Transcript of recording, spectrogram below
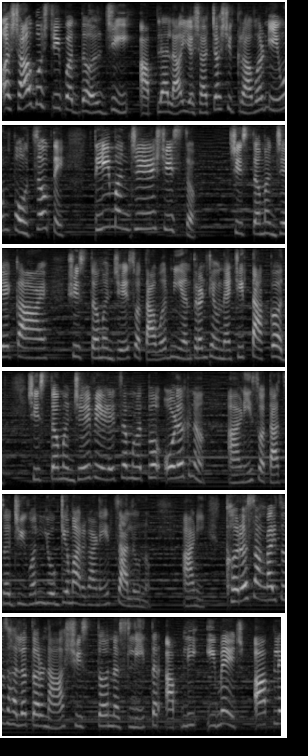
अशा गोष्टीबद्दल जी आपल्याला यशाच्या शिखरावर नेऊन पोहोचवते. ती म्हणजे शिस्त. शिस्त म्हणजे काय? शिस्त म्हणजे स्वतःवर नियंत्रण ठेवण्याची ताकद. शिस्त म्हणजे वेळेचं महत्त्व ओळखणं. आणि स्वतःचं जीवन योग्य मार्गाने चालवणं. आणि खरं सांगायचं झालं तर ना शिस्त नसली तर आपली इमेज आपले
